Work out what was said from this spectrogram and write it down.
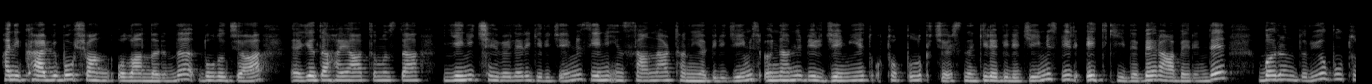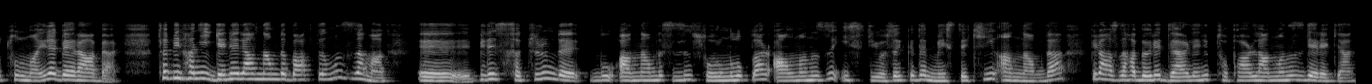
Hani, kalbi boş an olanların da dolacağı, ya da hayatımızda yeni çevrelere gireceğimiz, yeni insanlar tanıyabileceğimiz, önemli bir cemiyet, topluluk içerisine girebileceğimiz bir etkiyi de beraberinde barındırıyor bu tutulmayla beraber. Tabii, hani, genel anlamda baktığımız zaman, eee, bir de Satürn de bu anlamda sizin sorumluluklar almanızı istiyor. Özellikle de mesleki anlamda biraz daha böyle derlenip toparlanmanız gereken,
